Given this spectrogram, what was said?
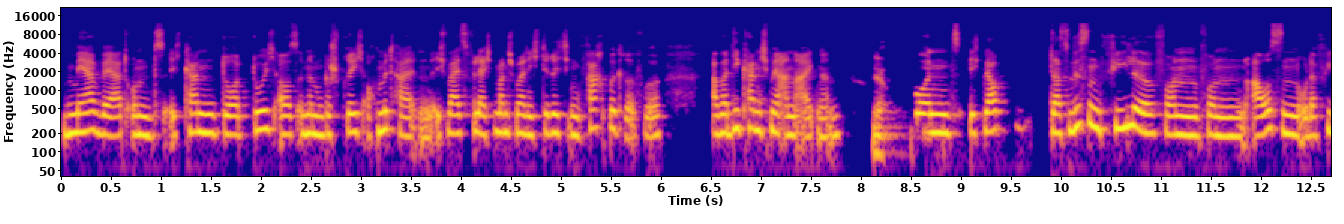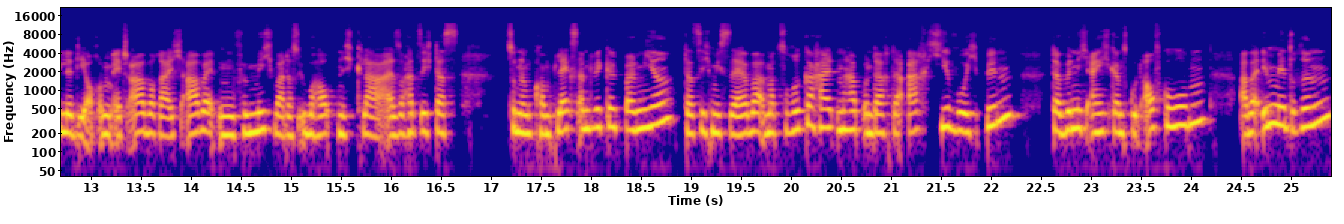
Mehrwert und ich kann dort durchaus in einem Gespräch auch mithalten. Ich weiß vielleicht manchmal nicht die richtigen Fachbegriffe, aber die kann ich mir aneignen. Ja. Und ich glaube, das wissen viele von, von außen oder viele, die auch im HR-Bereich arbeiten. Für mich war das überhaupt nicht klar. Also hat sich das zu einem Komplex entwickelt bei mir, dass ich mich selber immer zurückgehalten habe und dachte, ach, hier, wo ich bin, da bin ich eigentlich ganz gut aufgehoben. Aber in mir drin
